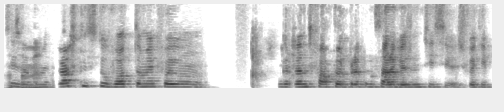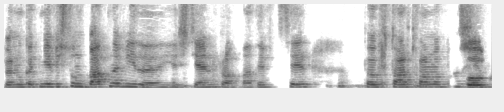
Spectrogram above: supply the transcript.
Sim, exatamente. Eu acho que isso do voto também foi um grande fator para começar a ver as notícias. Foi tipo, eu nunca tinha visto um debate na vida e este ano, pronto, lá teve de ser para votar de forma consciente.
